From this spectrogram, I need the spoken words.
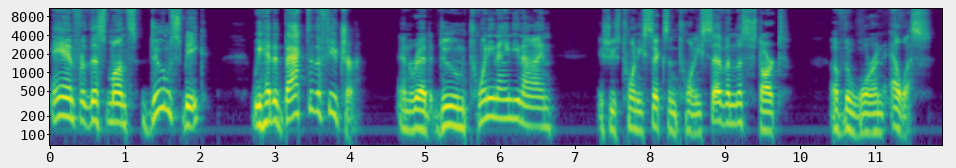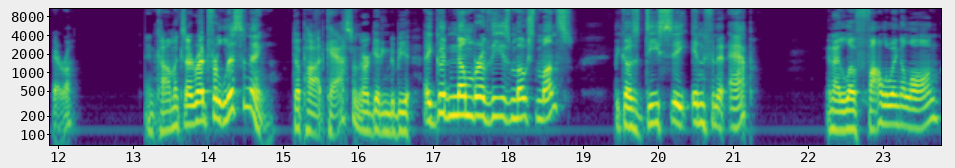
And for this month's Doom Speak, we headed back to the future and read Doom 2099, issues 26 and 27, the start of the Warren Ellis era. In comics, I read for listening to podcasts, and there are getting to be a good number of these most months because DC Infinite app, and I love following along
